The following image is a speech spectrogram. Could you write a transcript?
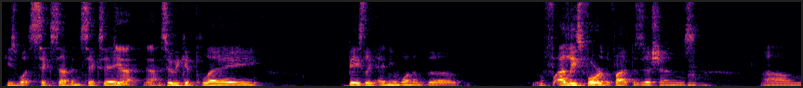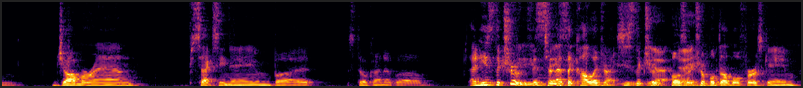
he's what six seven, six eight. Yeah, yeah. So he could play basically any one of the, f- at least four of the five positions. Mm-hmm. Um, Ja Morant, sexy name, but still kind of a. And he's the truth He's- ter- at the college ranks. He's the truth. Yeah, Posted yeah. a triple double first game,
